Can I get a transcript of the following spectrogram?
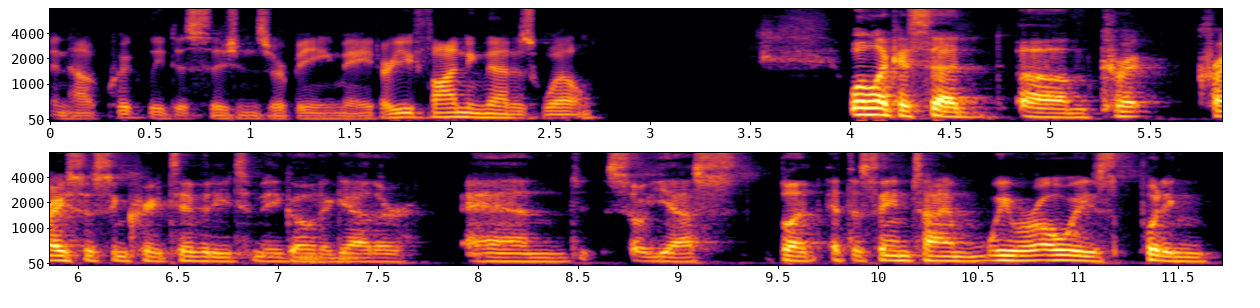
and how quickly decisions are being made. Are you finding that as well? Well, like I said, um, crisis and creativity to me go mm-hmm. together. And so, yes, but at the same time, we were always putting,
